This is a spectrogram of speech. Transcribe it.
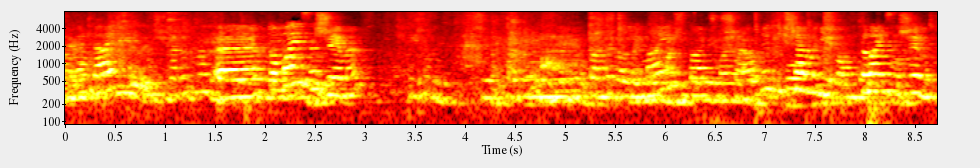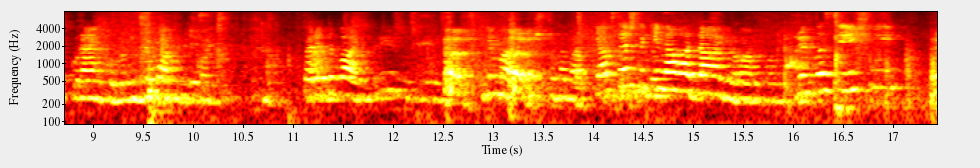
Пам'ятаєте? Е, Хто має зажими? Маєш, бачу, ще один. І ще мені. Давай зажими скоренько, ми віддамо тобі. Передавай. Тримай, ручку давай. Я все ж таки нагадаю вам, при класичній, при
